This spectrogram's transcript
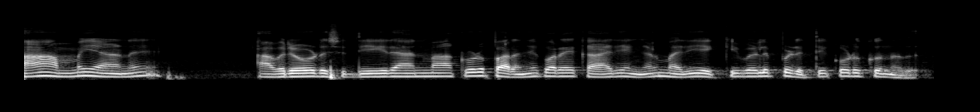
ആ അമ്മയാണ് അവരോട് ശുദ്ധീകരാന്മാക്കളോട് പറഞ്ഞ് കുറേ കാര്യങ്ങൾ മരിയയ്ക്ക് വെളിപ്പെടുത്തി കൊടുക്കുന്നത്.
